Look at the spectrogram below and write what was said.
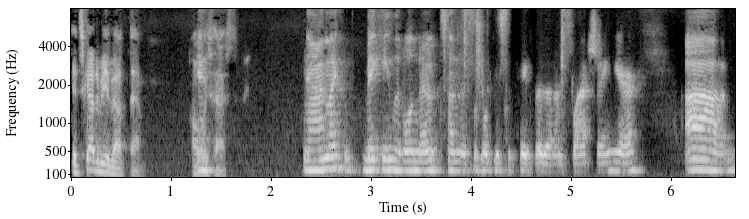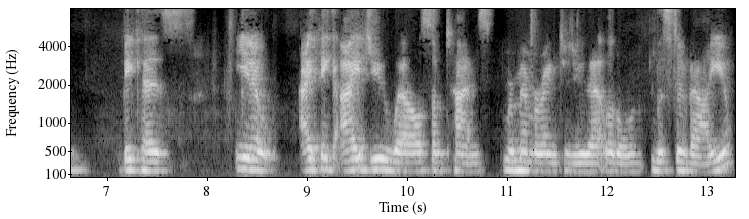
it's got to be about them. Always yeah. has to be. Now I'm like making little notes on this little piece of paper that I'm flashing here, um, because you know I think I do well sometimes remembering to do that little list of value,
